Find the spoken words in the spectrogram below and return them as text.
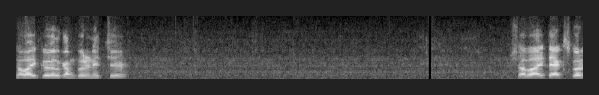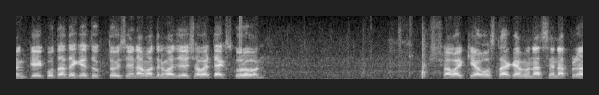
সবাইকে ওয়েলকাম করে নিচ্ছে। সবাই ট্যাক্স করুন, কে কোথা থেকে যুক্ত হয়েছেন আমাদের মাঝে সবাই ট্যাক্স করুন। সবাই কি অবস্থা, কেমন আছেন? আপনারা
